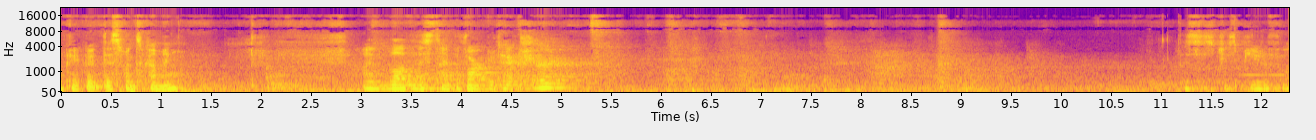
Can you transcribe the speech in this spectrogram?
Okay, good. This one's coming. I love this type of architecture. This is just beautiful.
